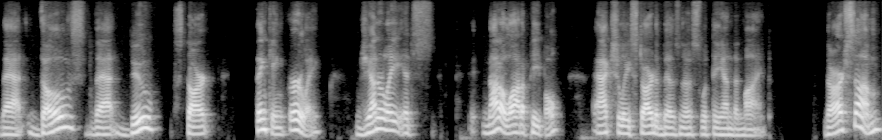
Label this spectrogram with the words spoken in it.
that those that do start thinking early, generally it's not a lot of people actually start a business with the end in mind. There are some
